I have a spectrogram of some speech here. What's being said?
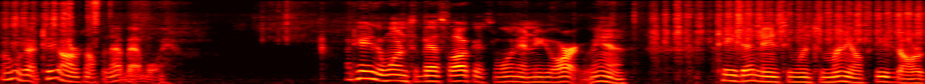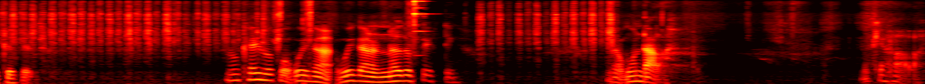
Oh, we got $2 off of that bad boy. I tell you the one's the best luck is the one in New York. Man, I tell you that Nancy won some money off these dollar tickets. Okay, look what we got. We got another 50. We got $1. Look holla.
